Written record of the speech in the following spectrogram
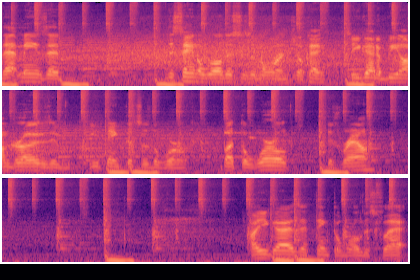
that means that this ain't a world, this is an orange, okay? So you gotta be on drugs if you think this is the world. But the world is round. All you guys that think the world is flat,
